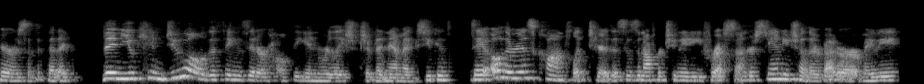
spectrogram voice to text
parasympathetic, then you can do all the things that are healthy in relationship dynamics. You can say, oh, there is conflict here. This is an opportunity for us to understand each other better. Or maybe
